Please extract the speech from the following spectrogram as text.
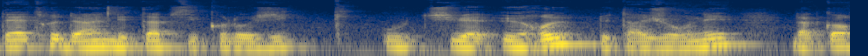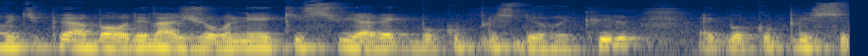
d'être dans un état psychologique où tu es heureux de ta journée, d'accord, et tu peux aborder la journée qui suit avec beaucoup plus de recul, avec beaucoup plus,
